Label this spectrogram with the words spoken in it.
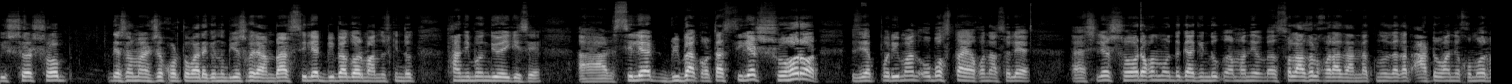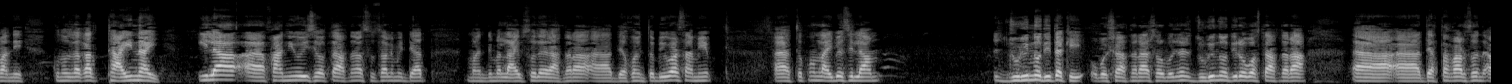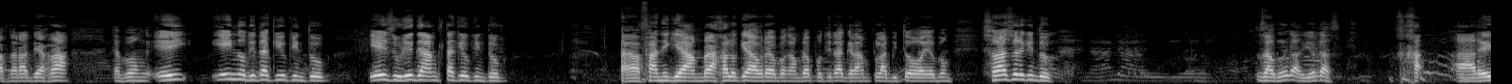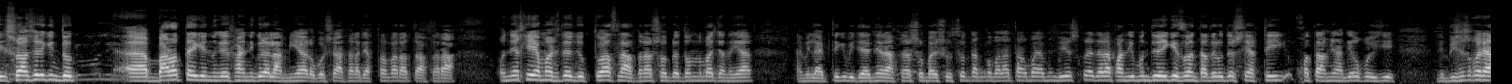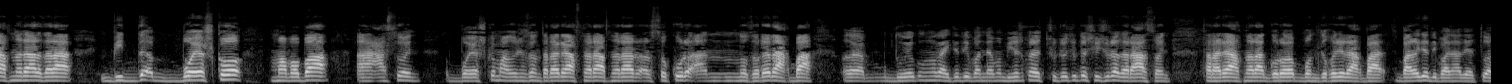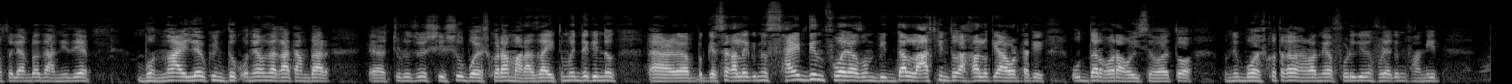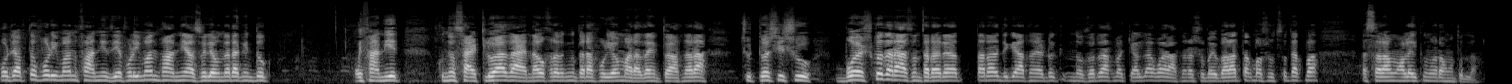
বিশ্বের সব দেশের মানুষের করতে পারে। কিন্তু বিশেষ করে আমরা সিলেট বিভাগের মানুষ কিন্তু ফানিবন্দি হয়ে গেছে। আর সিলেট বিভাগ, অর্থাৎ সিলেট শহরের যে পরিমাণ অবস্থা এখন আসলে সিলেট শহর এখন মধ্যে কিন্তু মানে চলাচল করা যান না। কোনো জায়গাত আটো পানি, কোমর পানি, কোনো জায়গাত ঠাই নাই। ইলা পানি হয়েছে অর্থাৎ আপনারা সোশ্যাল মিডিয়াত মাধ্যমে লাইভ চলে আপনারা দেখেন তো বিভার্স আমি তখন লাইভে ছিলাম। জুড়ি নদী থাকি অবশ্যই আপনারা সর্বশেষ জুড়ি নদীর অবস্থা আপনারা দেখতে পারছেন, আপনারা দেখরা। এবং এই এই নদীটাকেও কিন্তু, এই জুড়ি গাংটাকেও কিন্তু ফানি গিয়া আমরা আখালোকে আমরা এবং আমরা প্রতিটা গ্রাম প্লাবিত হয় এবং সরাসরি কিন্তু আর এই সরাসরি কিন্তু ভারত থেকে কিন্তু এই ফাইনিগুলো লামিয়ার অবশ্যই আপনারা দেখতে পারা তো আপনারা অনেকেই আমার সাথে যুক্ত আসলে আপনারা সবাই ধন্যবাদ জানাই আর আমি লাইভ থেকে বিদায় নিয়ে আপনারা সবাই সুস্থ থাকব ভালো থাকব এবং বিশেষ করে যারা পানিবন্দী হয়ে গেছেন, তাদের উদ্দেশ্যে একটাই কথা আমি আগেও কইছি যে বিশেষ করে আপনারা যারা বিদ্যা বয়স্ক মা বাবা আছেন, বয়স্ক মানুষ আছেন, তারা আপনারা আপনারা চকুর নজরে রাখবা দুয়ে কোনো যাইতে দিবা না এবং বিশেষ করে ছোট ছোট শিশুরা যারা আছেন, তারা আপনারা গরু বন্ধ করে রাখবা, বাড়িতে দিবা না, যেহেতু আসলে আমরা জানি যে বন্যা আইলেও কিন্তু অনেক জায়গাত আমরা ছোট ছোট শিশু, বয়স্করা মারা যায়। ইতিমধ্যে কিন্তু গেছে কালে কিন্তু ষাট দিন পরে একজন বৃদ্ধার লাশ কিন্তু আখালোকে আবার তাকে উদ্ধার করা হয়েছে হয়তো। উনি বয়স্ক থাকার কারণে ফুড়ি কিন্তু ফুড়ে কিন্তু পানিত পর্যাপ্ত পরিমাণ পানি যে পরিমাণ পানি আসলে ওনারা কিন্তু ওই পানিত কোনো সাইট লোয়া যায় না ওখানে কিন্তু তারা ফুড়িয়েও মারা যায়। তো আপনারা ছোট্ট শিশু, বয়স্ক যারা আছেন, তারা তারার দিকে আপনারা একটু নজর রাখবা খেয়াল রাখবা আপনারা সবাই ভালো থাকবা, সুস্থ থাকবা। আসসালামু আলাইকুম রহমতুল্লাহ।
